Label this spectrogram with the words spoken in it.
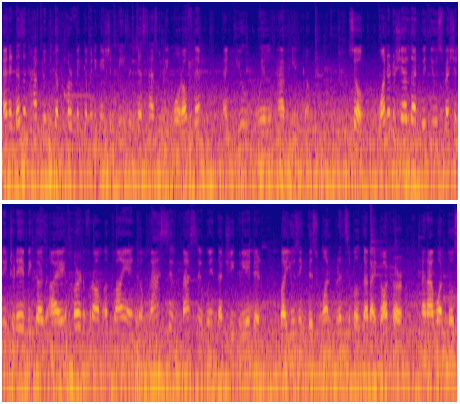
And it doesn't have to be the perfect communication piece, it just has to be more of them, and you will have income. So, wanted to share that with you, especially today, because I heard from a client a massive, massive win that she created by using this one principle that I taught her. And I want those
